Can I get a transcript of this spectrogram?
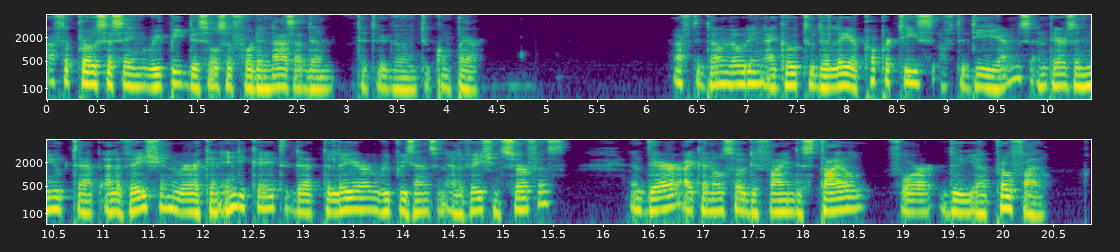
After processing, repeat this also for the NASA DEM that we're going to compare. After downloading, I go to the layer properties of the DEMs and there's a new tab elevation where I can indicate that the layer represents an elevation surface. And there I can also define the style for the uh, profile. I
